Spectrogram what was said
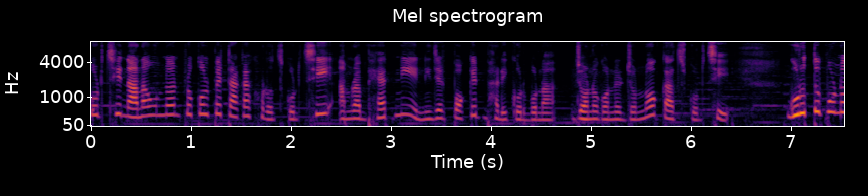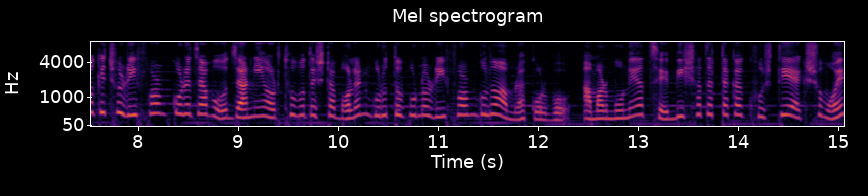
করছি, নানা উন্নয়ন প্রকল্পে টাকা খরচ করছি, আমরা ভ্যাট নিয়ে নিজের পকেট ভারী করব না, জনগণের জন্য কাজ করছি। গুরুত্বপূর্ণ কিছু রিফর্ম করে যাব জানিয়ে অর্থ উপদেষ্টা বলেন, গুরুত্বপূর্ণ রিফর্মগুলো আমরা করব। আমার মনে আছে বিশ হাজার টাকা ঘুষ দিয়ে একসময়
